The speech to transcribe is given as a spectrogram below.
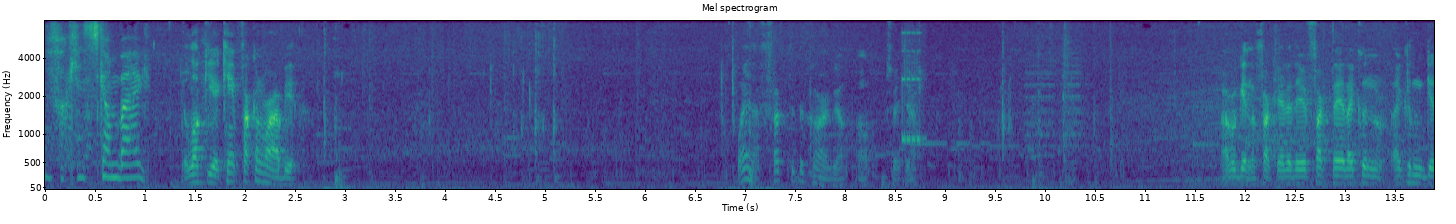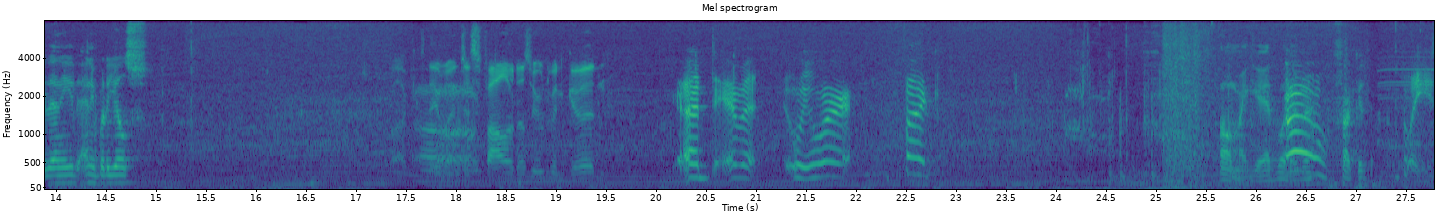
You fucking scumbag. You're lucky I can't fucking rob you. Where the fuck did the car go? Oh, it's right there. Alright, we're getting the fuck out of there. Fuck that. I couldn't. I couldn't get any anybody else. Fuck, if they would have just followed us, we would have been good. God damn it. We were. Fuck. Oh my god. Whatever. Oh. Fuck it. Please.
